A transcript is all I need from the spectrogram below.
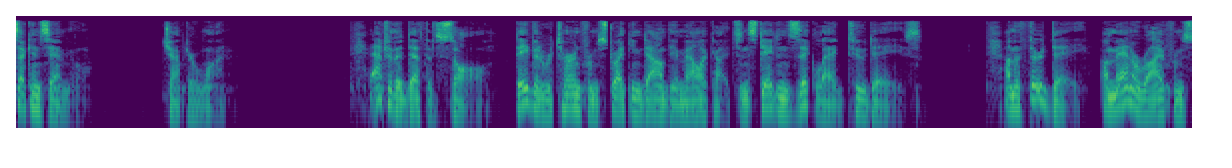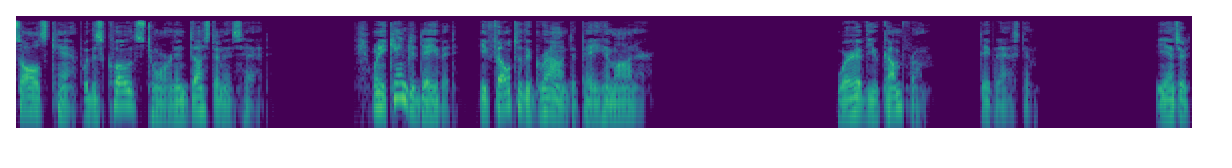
2 samuel chapter 1 after the death of saul david returned from striking down the amalekites and stayed in ziklag 2 days. On the third day a man arrived from saul's camp with his clothes torn and dust on his head. When he came to david he fell to the ground to pay him honor. Where have you come from? David asked him. He answered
